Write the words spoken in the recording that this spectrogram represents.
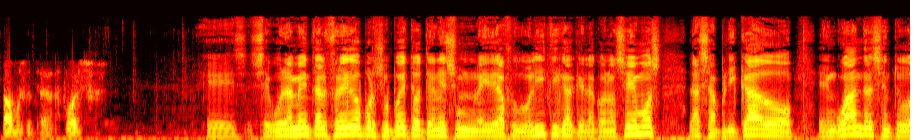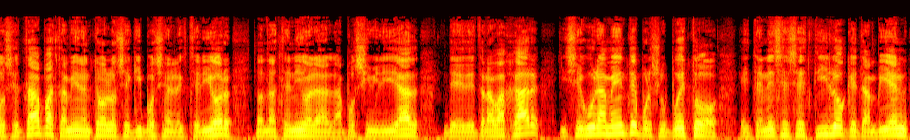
vamos a tener refuerzos. Eh, seguramente, Alfredo, por supuesto, tenés una idea futbolística que la conocemos, la has aplicado en Wanderers en tus dos etapas, también en todos los equipos en el exterior donde has tenido la, posibilidad de, trabajar y seguramente, por supuesto, eh, tenés ese estilo que también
